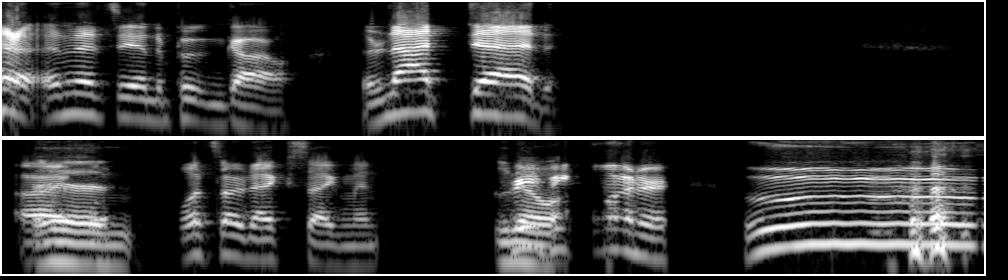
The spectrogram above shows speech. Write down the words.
that's the end of Putin Carl. They're not dead. All right. and what's our next segment? you Creepy know, corner. Ooh.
